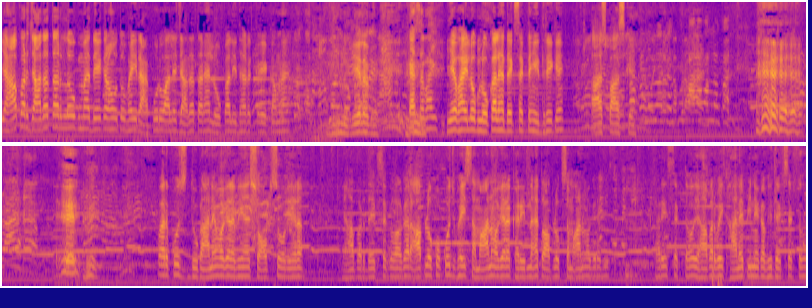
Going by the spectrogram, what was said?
यहाँ पर ज़्यादातर लोग मैं देख रहा हूँ तो भाई रायपुर वाले ज़्यादातर हैं लोकल इधर के कम है। ये लोग कैसे भाई? ये भाई लोग लोकल हैं देख सकते हैं इधर के आस पास के। पर कुछ दुकानें वगैरह भी हैं शॉप्स वगैरह। यहाँ पर देख सकते हो, अगर आप लोग को कुछ भाई सामान वगैरह खरीदना है तो आप लोग सामान वगैरह भी खरीद सकते हो। यहाँ पर भाई खाने पीने का भी देख सकते हो।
